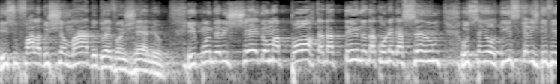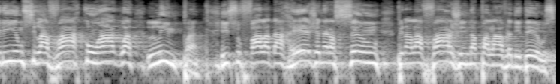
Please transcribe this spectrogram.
Isso fala do chamado do Evangelho. E quando eles chegam à porta da tenda da congregação, o Senhor diz que eles deveriam se lavar com água limpa. Isso fala da regeneração pela lavagem da palavra de Deus.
